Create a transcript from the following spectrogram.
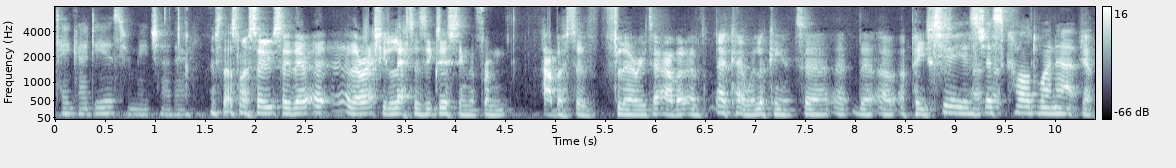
take ideas from each other. So that's nice. So so there uh, there are actually letters existing from abbot of Fleury to abbot of. Okay, we're looking at, uh, at the, a, a piece. Tuija's uh, just called one up. yeah.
